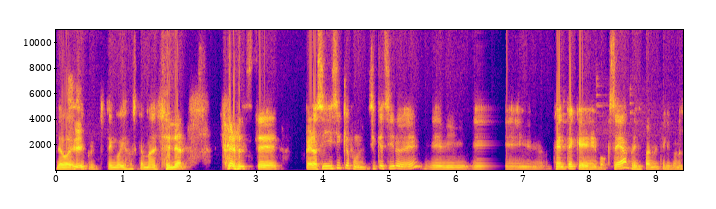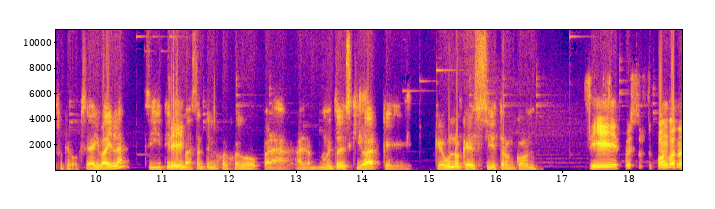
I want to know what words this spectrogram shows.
debo decir, porque tengo hijos que mantener, pero este, pero sí, sí que sí que sirve, ¿eh? eh, eh gente que boxea, principalmente que conozco que boxea y baila, sí tienen bastante mejor juego para al momento de esquivar que, uno que es sí troncón. Sí, pues supongo, ¿no?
